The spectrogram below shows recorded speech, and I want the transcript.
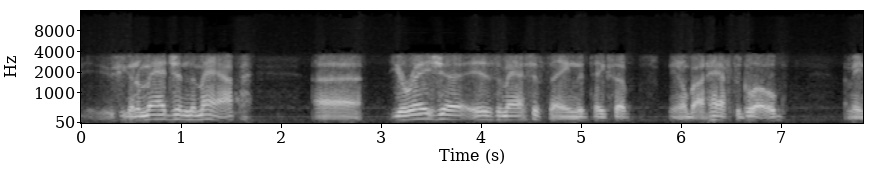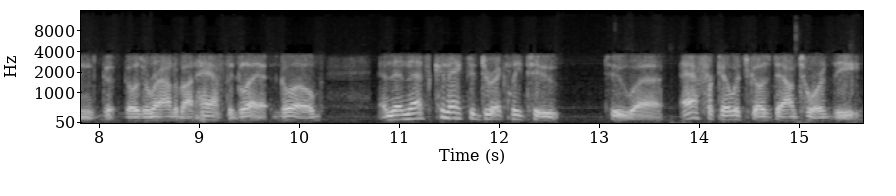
if you can imagine the map, uh, Eurasia is a massive thing that takes up you know, about half the globe. I mean, g- goes around about half the gla- globe, and then that's connected directly to to uh, Africa, which goes down toward the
